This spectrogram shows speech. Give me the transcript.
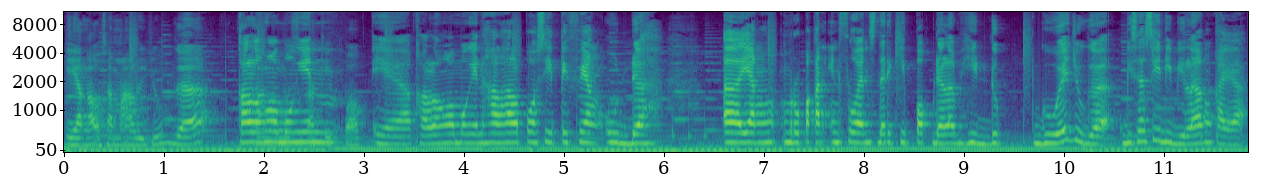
ya nggak usah malu juga kalau ngomongin K-pop. ya kalau ngomongin hal-hal positif yang udah eh, yang merupakan influence dari K-pop dalam hidup gue juga bisa sih dibilang kayak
